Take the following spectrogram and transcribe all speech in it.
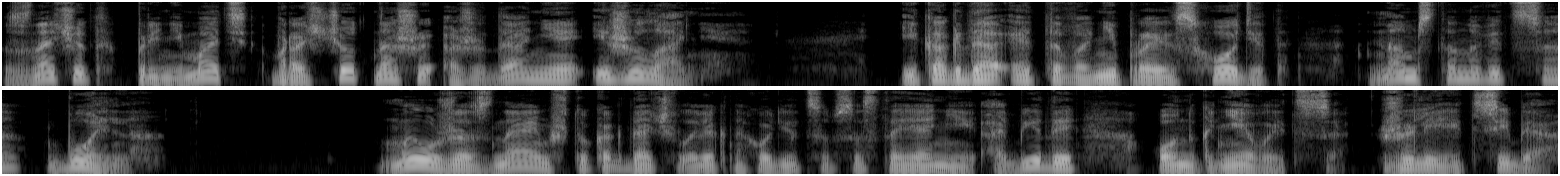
значит принимать в расчет наши ожидания и желания. И когда этого не происходит, нам становится больно. Мы уже знаем, что когда человек находится в состоянии обиды, он гневается, жалеет себя.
